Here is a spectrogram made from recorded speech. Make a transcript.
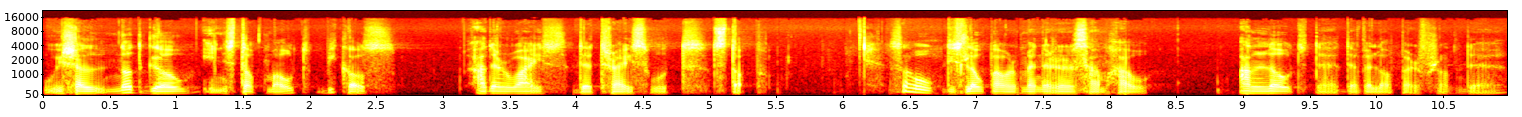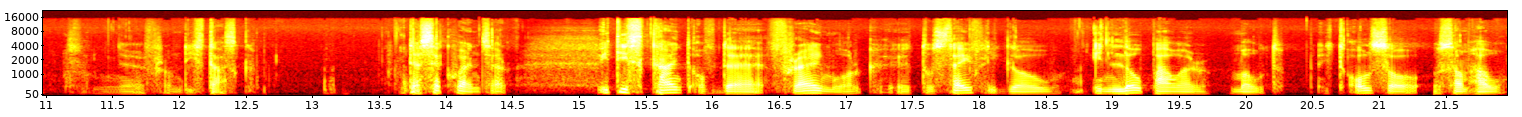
we shall not go in stop mode because otherwise the trace would stop. So this low power manager somehow unload the developer from the uh, from this task. The sequencer. It is kind of the framework uh, to safely go in low power mode. It also somehow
